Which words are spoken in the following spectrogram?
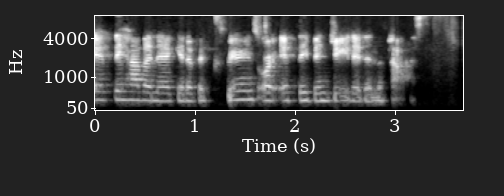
if they have a negative experience or if they've been jaded in the past?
